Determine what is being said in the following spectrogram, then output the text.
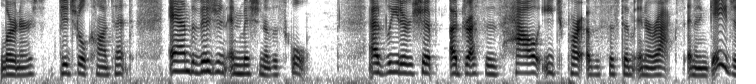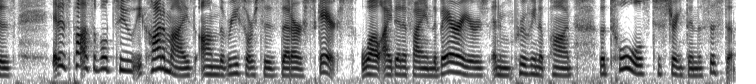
learners, digital content, and the vision and mission of the school. As leadership addresses how each part of the system interacts and engages, it is possible to economize on the resources that are scarce while identifying the barriers and improving upon the tools to strengthen the system.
